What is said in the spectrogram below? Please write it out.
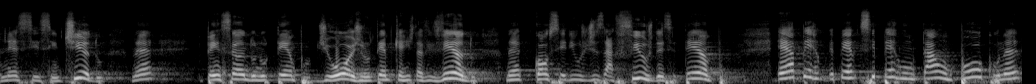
nesse sentido, né, pensando no tempo de hoje, no tempo que a gente está vivendo, né, quais seriam os desafios desse tempo, é, per é se perguntar um pouco né,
